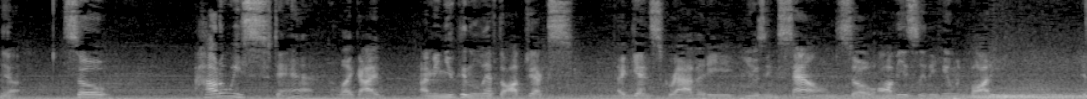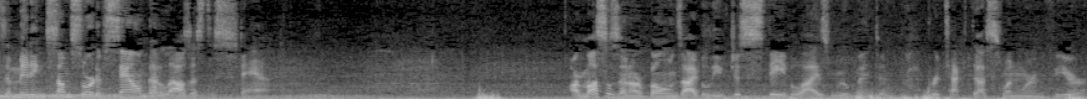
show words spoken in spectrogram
yeah. So, how do we stand? Like I I mean, you can lift objects against gravity using sound. So, obviously the human body is emitting some sort of sound that allows us to stand. Our muscles and our bones, I believe, just stabilize movement and protect us when we're in fear.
